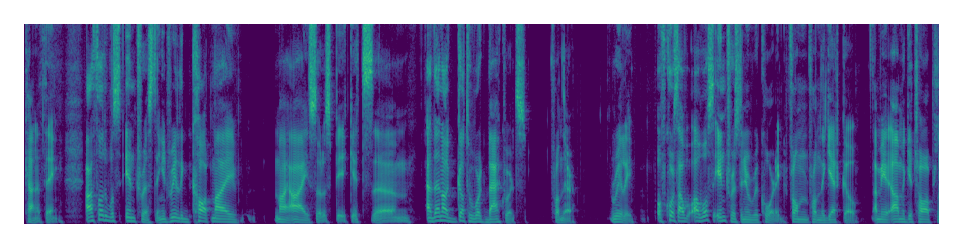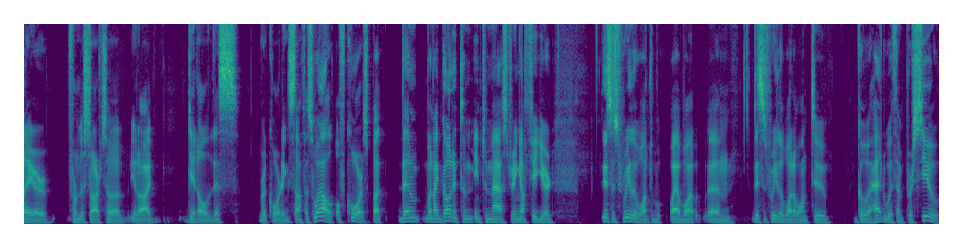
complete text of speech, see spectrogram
kind of thing. I thought it was interesting. It really caught my my eye, so to speak. It's um, and then I got to work backwards from there. Really, of course, I, I was interested in recording from from the get go. I mean, I'm a guitar player from the start, so you know I did all this recording stuff as well, of course. But then when I got into into mastering, I figured this is really what, what I want. Um, this is really what I want to go ahead with and pursue.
